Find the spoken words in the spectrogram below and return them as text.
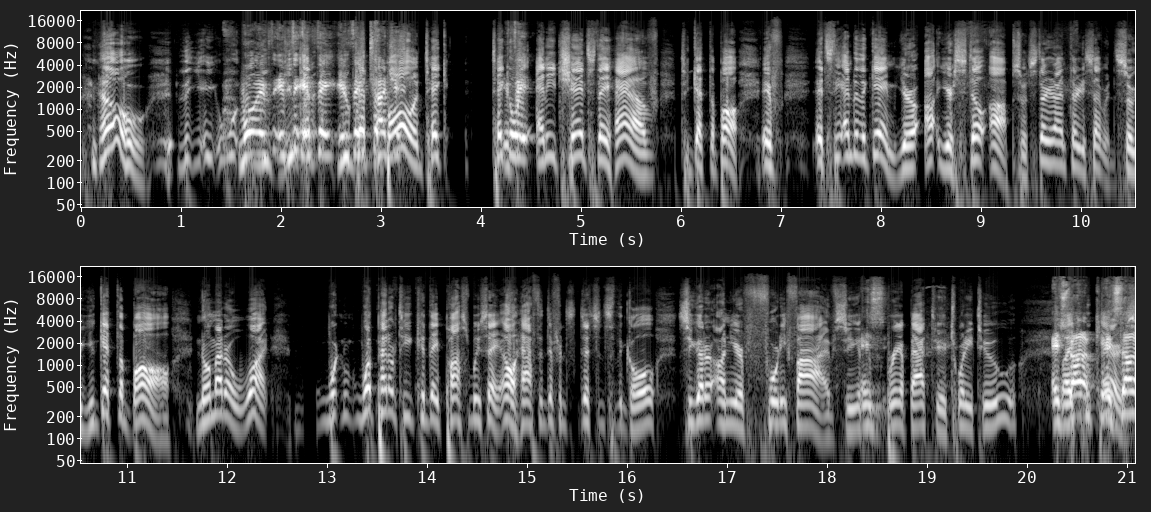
No. You- Well, if- you- if you they- get, if they- you if they get the ball and take take away they- any chance they have to get the ball. If it's the end of the game, you're uh, you're still up, so it's 39-37. So you get the ball no matter what. What, what penalty could they possibly say? Oh, half the difference distance to the goal. So you got it on your 45. So you have It's- to bring it back to your 22. it's Like, not. A, it's not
